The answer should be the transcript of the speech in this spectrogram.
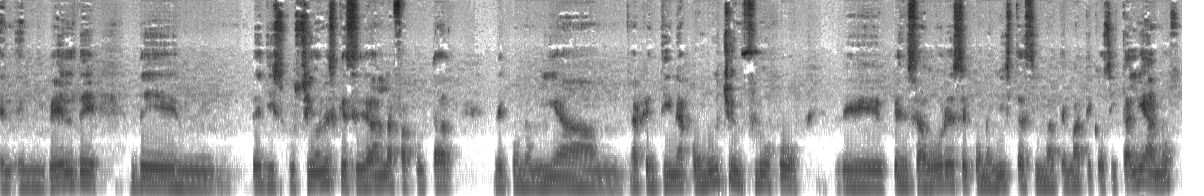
el, nivel de, de, discusiones que se dan en la Facultad de Economía mm, Argentina, con mucho influjo de pensadores, economistas y matemáticos italianos,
